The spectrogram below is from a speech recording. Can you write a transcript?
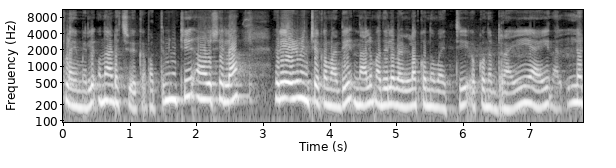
ഫ്ലെയിമിൽ ഒന്ന് അടച്ചു വെക്കുക. പത്ത് മിനിറ്റ് ആവശ്യമില്ല. ഒരു ഏഴ് മിനിറ്റ് ഒക്കെ മതി. എന്നാലും അതിലെ വെള്ളമൊക്കെ ഒന്ന് വറ്റി ഒക്കെ ഒന്ന് ഡ്രൈ ആയി നല്ല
